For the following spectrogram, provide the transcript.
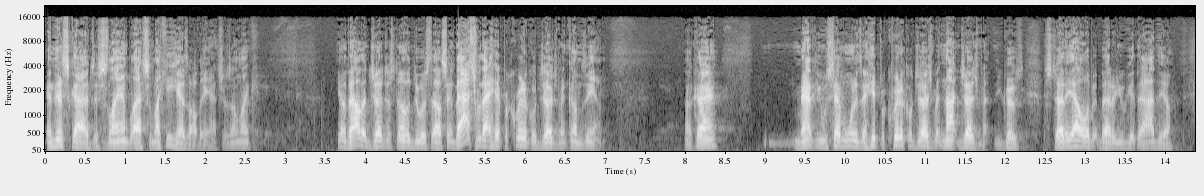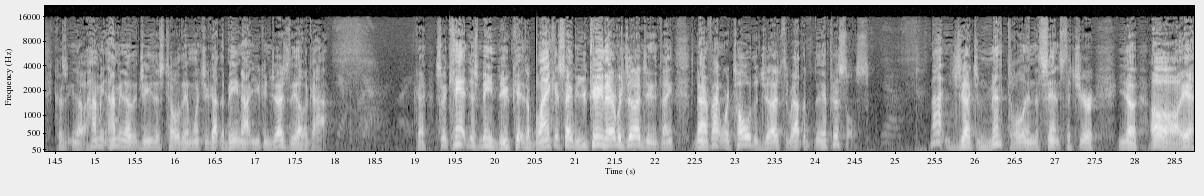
And this guy just slam blasting like he has all the answers. I'm like, you know, thou that judgest, another doest thou sin. That's where that hypocritical judgment comes in. Okay? Matthew 7 1 is a hypocritical judgment, not judgment. You go study out a little bit better, you'll get the idea. Because, you know, how many, how many know that Jesus told them once you got the beam out, you can judge the other guy? Yeah. Okay? So it can't just mean you it's a blanket statement. You can't ever judge anything. As a matter of fact, we're told to judge throughout the, the epistles not judgmental in the sense that you're, you know, oh, yeah,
